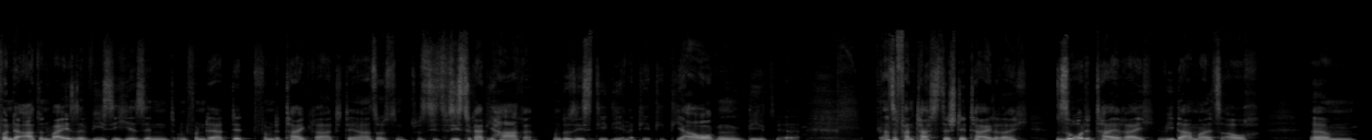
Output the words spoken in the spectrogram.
von der Art und Weise, wie sie hier sind und von der, vom Detailgrad, der, also du, siehst, du siehst sogar die Haare und du siehst die, die, die, die, Augen, die, äh, also fantastisch detailreich, so detailreich wie damals auch ähm,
